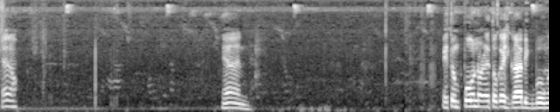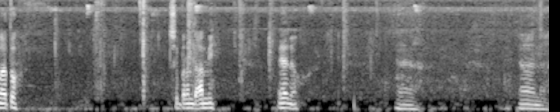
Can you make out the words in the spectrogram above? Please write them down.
Yan oh. Yan. Itong puno na ito guys, grabig bunga to. Sobrang dami. Ayan oh. Yan. Yan oh.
